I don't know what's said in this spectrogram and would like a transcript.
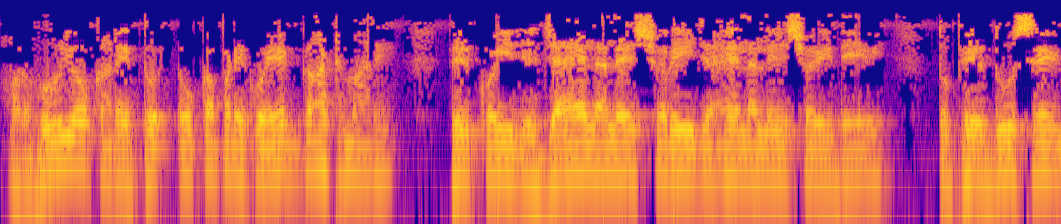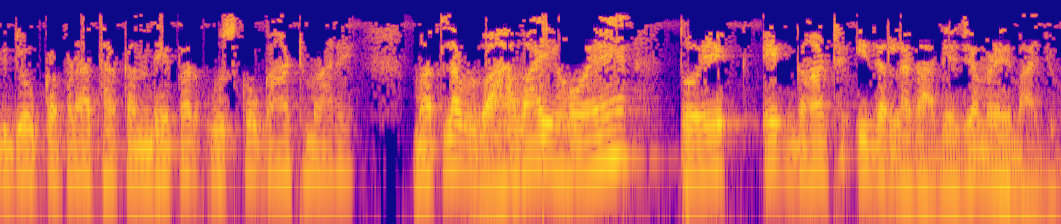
और हुरियो करे तो वो कपड़े को एक गांठ मारे। फिर कोई जय ललेश्वरी जय ललेश्वरी देवी तो फिर दूसरे जो कपड़ा था कंधे पर, उसको गांठ मारे। मतलब वाहवाई होए तो एक एक गांठ इधर लगा दे जमणे बाजू।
